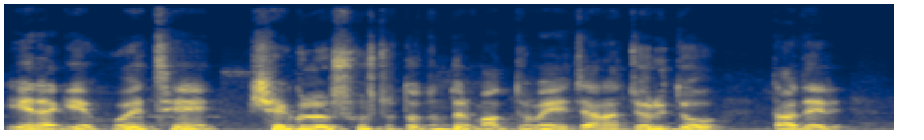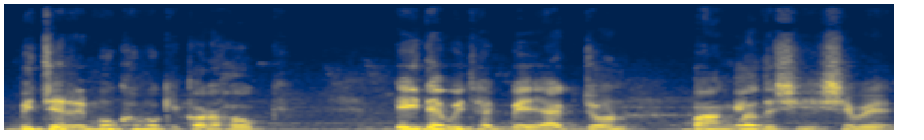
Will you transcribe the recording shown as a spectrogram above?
এর আগে হয়েছে, সেগুলো সুষ্ঠু তদন্তের মাধ্যমে যারা জড়িত, তাদের বিচারের মুখোমুখি করা হোক। এই দাবি থাকবে একজন বাংলাদেশি হিসেবে।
